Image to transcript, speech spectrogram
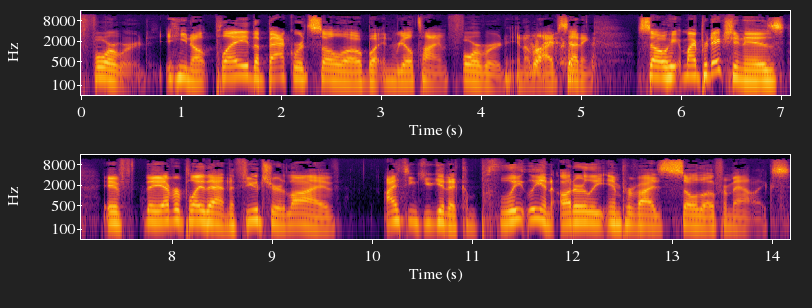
forward. You know, play the backward solo, but in real time, forward in a Right. live setting. So my prediction is if they ever play that in the future live, I think you get a completely and utterly improvised solo from Alex.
